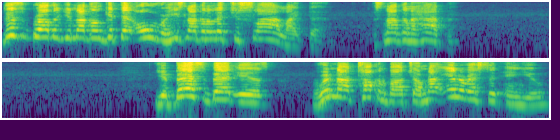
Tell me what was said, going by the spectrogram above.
This brother, you're not gonna get that over. He's not gonna let you slide like that. It's not going to happen. Your best bet is we're not talking about you. I'm not interested in you.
